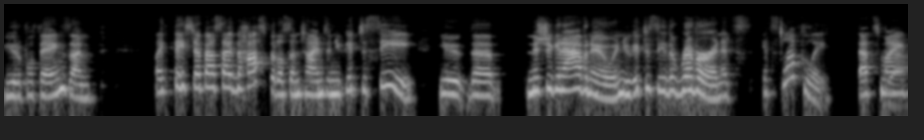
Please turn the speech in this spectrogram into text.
beautiful things. I'm like they step outside the hospital sometimes and you get to see you the Michigan Avenue and you get to see the river and it's it's lovely. That's my Yeah.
